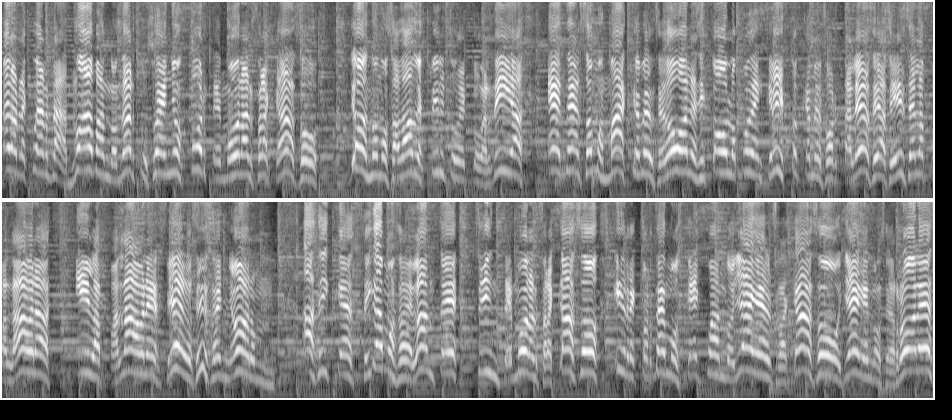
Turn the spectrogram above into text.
Pero recuerda, no abandonar tus sueños por temor al fracaso. Dios no nos ha dado espíritu de cobardía. En Él somos más que vencedores y todo lo puede en Cristo que me fortalece. Así dice la palabra. Y la palabra es fiel, sí, Señor. Así que sigamos adelante sin temor al fracaso y recordemos que cuando llegue el fracaso o lleguen los errores,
